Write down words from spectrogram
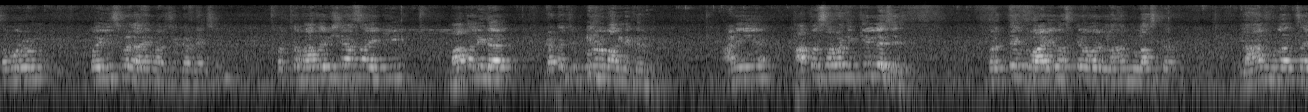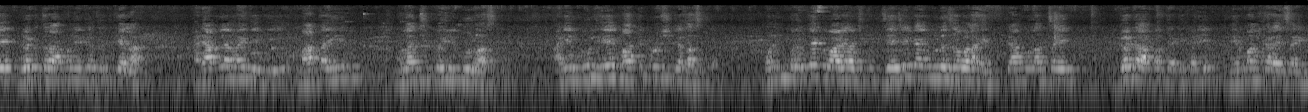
समोरून पहिलीच वेळ आहे मार्चिंग करण्याची. फक्त माझा विषय असा आहे की माता लिडर गटाची पुनर्बांधणी करणे. आणि आपण सर्वांनी केलेच आहे. प्रत्येक वाडी वस्त्यावर लहान मुलं असतं लहान मुलांचा एक गट जर आपण एकत्रित केला आणि आपल्याला माहिती आहे की माता ही मुलांची पहिली गुरु असते. आणि मूल हे मातेकडून शिकत असतं. म्हणून प्रत्येक वाड्या जे जे काही मुलं जवळ आहेत त्या मुलांचा एक गट आपण त्या ठिकाणी निर्माण करायचा आहे.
